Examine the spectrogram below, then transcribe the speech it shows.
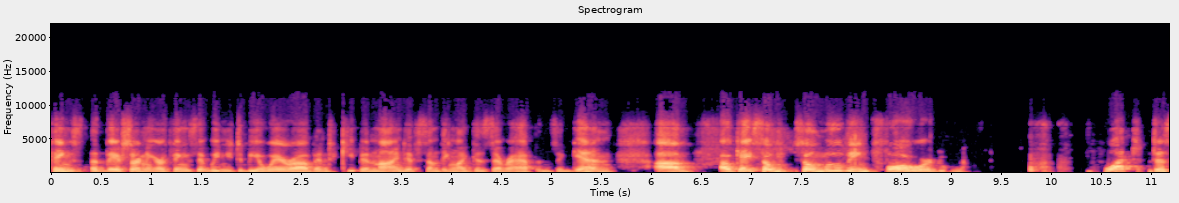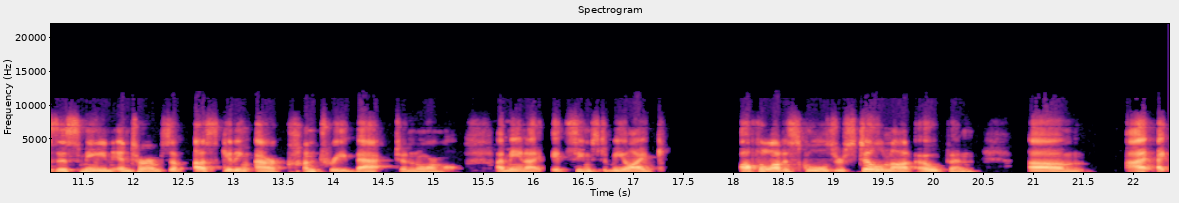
things. There certainly are things that we need to be aware of and to keep in mind if something like this ever happens again. Um, okay. So so moving forward, what does this mean in terms of us getting our country back to normal? I mean, I, it seems to me like awful lot of schools are still not open. Um, I, I,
